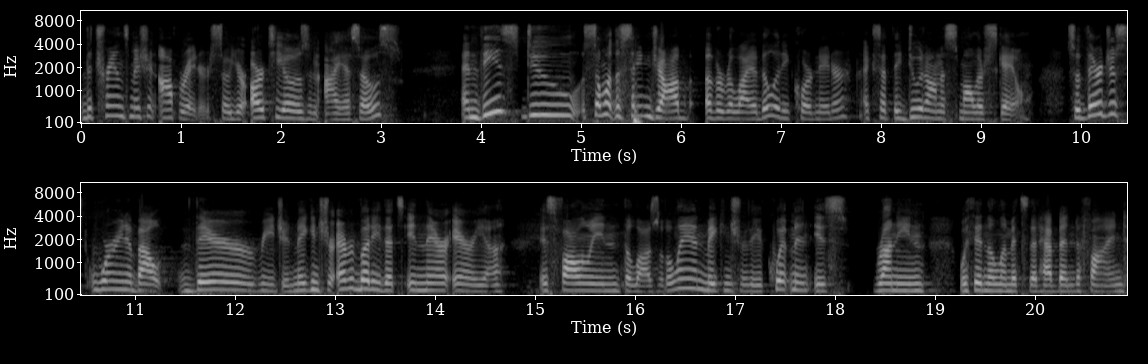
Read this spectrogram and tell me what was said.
the transmission operators, so your RTOs and ISOs. And these do somewhat the same job of a reliability coordinator, except they do it on a smaller scale. So they're just worrying about their region, making sure everybody that's in their area is following the laws of the land, making sure the equipment is running within the limits that have been defined.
